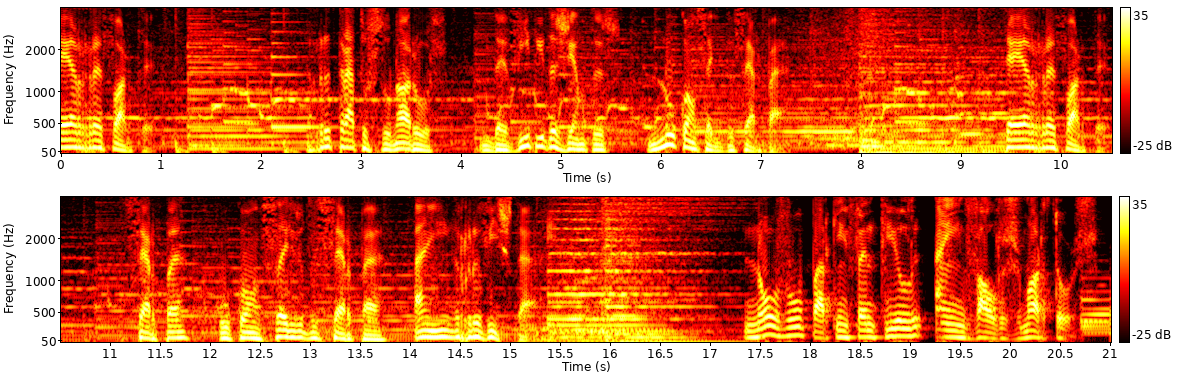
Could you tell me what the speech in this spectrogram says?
Terra Forte. Retratos sonoros da vida e das gentes no Conselho de Serpa. Terra Forte. Serpa, o Conselho de Serpa, em revista. Novo Parque Infantil em Vales Mortos.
